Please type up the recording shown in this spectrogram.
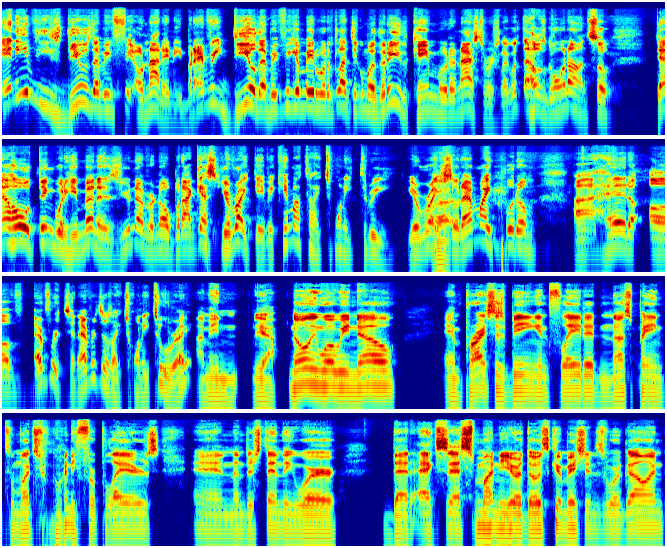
Any of these deals that Benfica, or not any, but every deal that Benfica made with Atletico Madrid came with an asterisk. Like, what the hell's going on? So that whole thing with Jimenez, you never know. But I guess you're right, David. Came out to like 23. You're right. Uh, so that might put him ahead of Everton. Everton's like 22, right? I mean, yeah, knowing what we know and prices being inflated and us paying too much money for players and understanding where that excess money or those commissions were going,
